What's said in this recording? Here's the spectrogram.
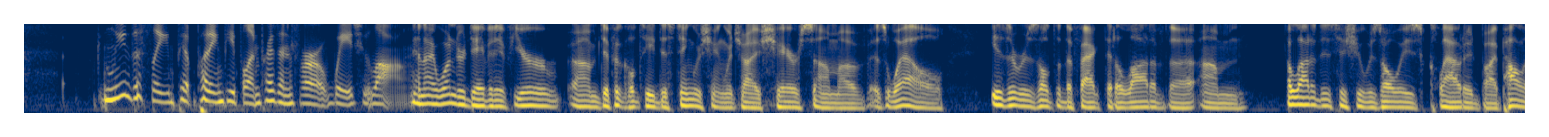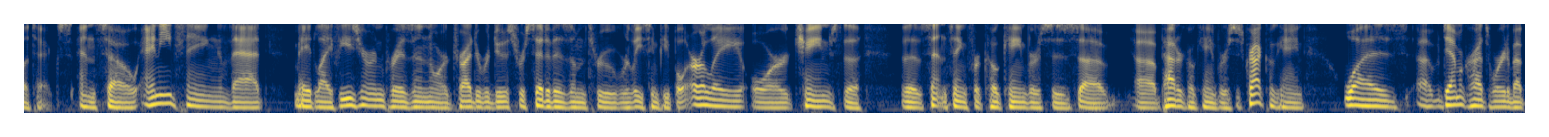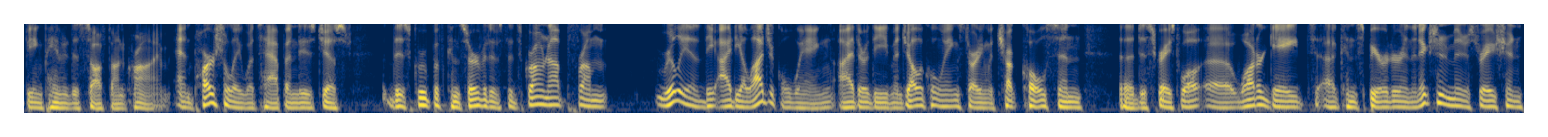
needlessly p- putting people in prison for way too long. And I wonder, David, if your um, difficulty distinguishing, which I share some of as well, is a result of the fact that a lot of the um, a lot of this issue was always clouded by politics, and so anything that made life easier in prison or tried to reduce recidivism through releasing people early or change the the sentencing for cocaine versus uh, uh, powder cocaine versus crack cocaine was uh, Democrats worried about being painted as soft on crime. And partially what's happened is just this group of conservatives that's grown up from really the ideological wing, either the evangelical wing, starting with Chuck Colson, the disgraced. Uh, Watergate uh, conspirator in the Nixon administration,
